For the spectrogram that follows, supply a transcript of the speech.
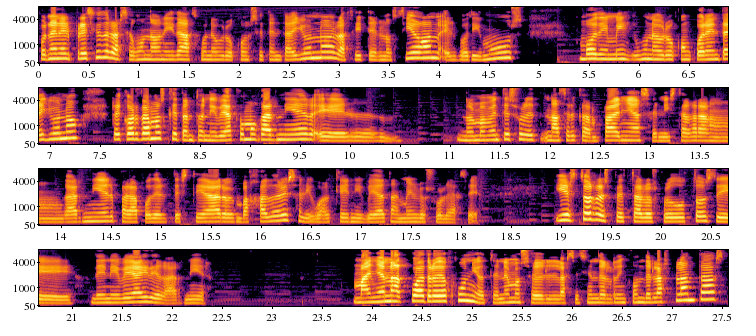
ponen el precio de la segunda unidad 1,71€, el aceite en loción, el body mousse, body mix 1,41€. Recordamos que tanto Nivea como Garnier normalmente suelen hacer campañas en Instagram Garnier para poder testear o embajadores, al igual que Nivea también lo suele hacer. Y esto respecto a los productos de Nivea y de Garnier. Mañana 4 de junio tenemos la sesión del Rincón de las Plantas,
